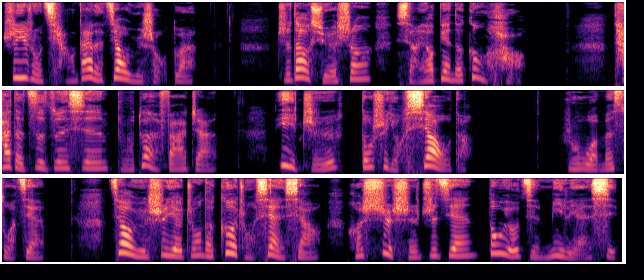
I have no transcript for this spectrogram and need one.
是一种强大的教育手段，直到学生想要变得更好，他的自尊心不断发展，一直都是有效的。如我们所见。教育事业中的各种现象和事实之间都有紧密联系。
